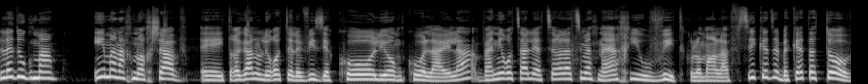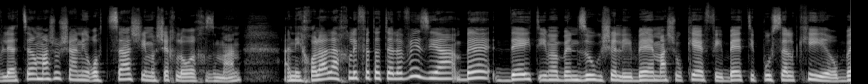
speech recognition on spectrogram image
לדוגמה, אם אנחנו עכשיו אה, התרגלנו לראות טלוויזיה כל יום, כל לילה, ואני רוצה לייצר לעצמי התניה חיובית, כלומר להפסיק את זה בקטע טוב, לייצר משהו שאני רוצה שיימשך לאורך זמן, אני יכולה להחליף את הטלוויזיה בדייט עם הבן זוג שלי, במשהו כיפי, בטיפוס על קיר, ב...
